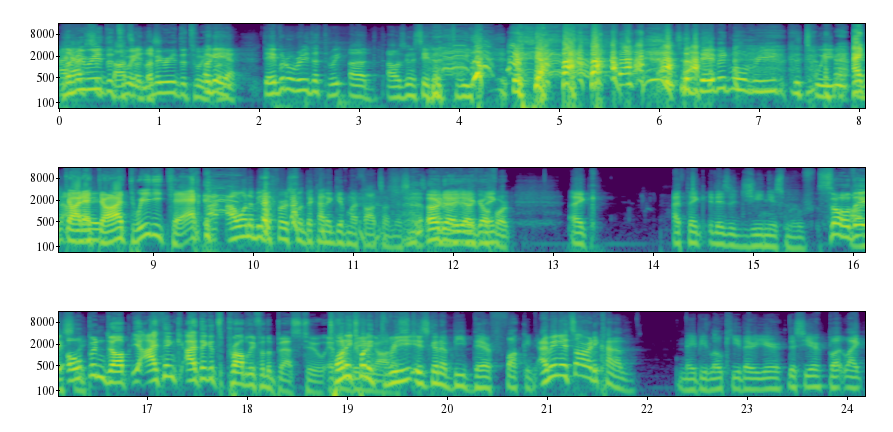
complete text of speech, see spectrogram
Let have me read the tweet. Let me read the tweet. Okay, Let yeah. me- David will read the three. Uh, I was gonna say the tweet. so David will read the tweet. and I, Tweety cat. I, I want to be the first one to kind of give my thoughts on this. I Okay, yeah, go think, for it. Like, I think it is a genius move. So they opened up. Yeah, I think I think it's probably for the best too. if I'm being 2023 is gonna be their fucking. I mean, it's already kind of maybe low key their year this year, but like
